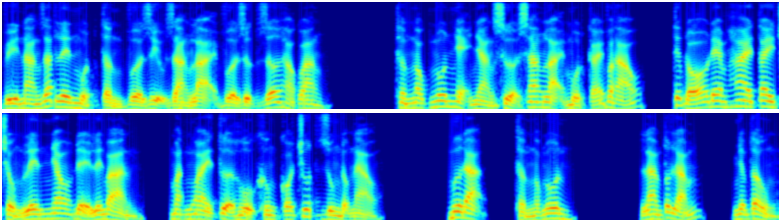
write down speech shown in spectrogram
vì nàng dắt lên một tầng vừa dịu dàng lại vừa rực rỡ hào quang. Thầm ngọc nôn nhẹ nhàng sửa sang lại một cái vạt áo, tiếp đó đem hai tay chồng lên nhau để lên bàn, mặt ngoài tựa hồ không có chút rung động nào. Mưa đạn, thẩm ngọc nôn, làm tốt lắm, nhậm tổng,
